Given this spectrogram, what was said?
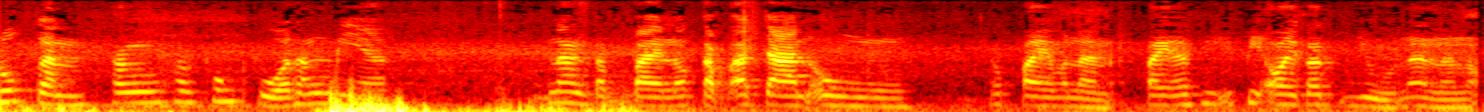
ลุกกันทั้งทั้งทั้งผัวทั้งเมีย นั่งกลับไปเนาะกับอาจารย์องค์หนึ่งก็ไปวันนั้นไปกับพี่พี่อ้อยก็อยู่นั่นนะเนาะ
